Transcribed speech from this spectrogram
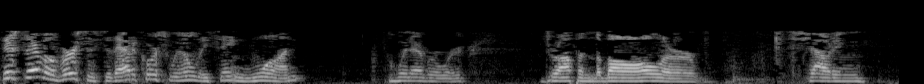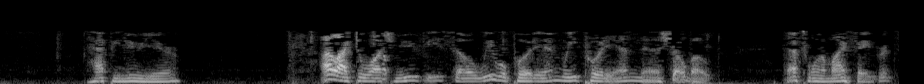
There's several verses to that. Of course, we only sing one whenever we're dropping the ball or shouting Happy New Year. I like to watch movies, so we will put in, we put in uh, Showboat. That's one of my favorites.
